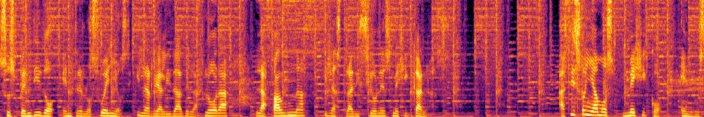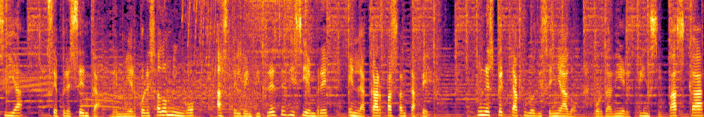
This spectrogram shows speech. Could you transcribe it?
suspendido entre los sueños y la realidad de la flora, la fauna y las tradiciones mexicanas. Así soñamos México en Lucía se presenta de miércoles a domingo hasta el 23 de diciembre en la Carpa Santa Fe, un espectáculo diseñado por Daniel Finzi Pasca,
